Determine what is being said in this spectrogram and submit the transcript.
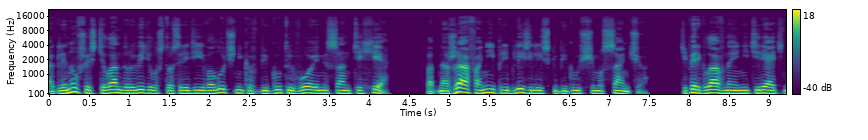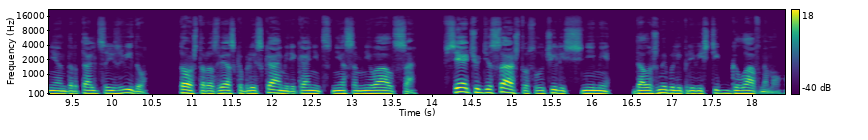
Оглянувшись, Тиландер увидел, что среди его лучников бегут и воины Сан-Техе. Поднажав, они приблизились к бегущему Санчо. Теперь главное не терять неандертальца из виду. То, что развязка близка, американец не сомневался. Все чудеса, что случились с ними, должны были привести к главному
